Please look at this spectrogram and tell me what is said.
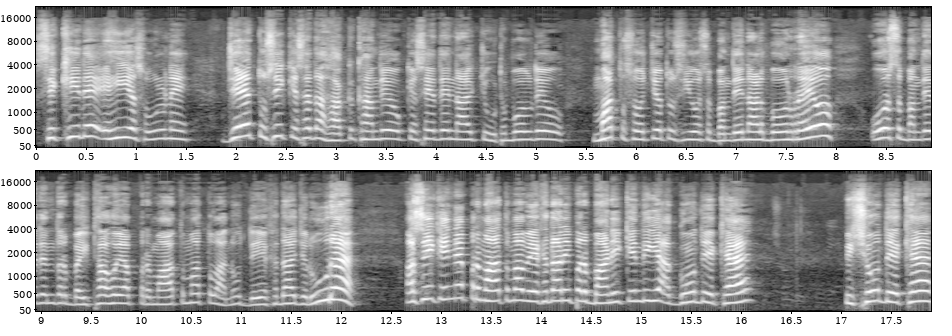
ਸਿੱਖੀ ਦੇ ਇਹੀ ਅਸੂਲ ਨੇ, ਜੇ ਤੁਸੀਂ ਕਿਸੇ ਦਾ ਹੱਕ ਖਾਂਦੇ ਹੋ, ਕਿਸੇ ਦੇ ਨਾਲ ਝੂਠ ਬੋਲਦੇ ਹੋ, ਮਤ ਸੋਚਿਓ ਤੁਸੀਂ ਉਸ ਬੰਦੇ ਨਾਲ ਬੋਲ ਰਹੇ ਹੋ, ਉਸ ਬੰਦੇ ਦੇ ਅੰਦਰ ਬੈਠਾ ਹੋਇਆ ਪ੍ਰਮਾਤਮਾ ਤੁਹਾਨੂੰ ਦੇਖਦਾ ਜ਼ਰੂਰ ਹੈ। ਅਸੀਂ ਕਹਿੰਦੇ ਪ੍ਰਮਾਤਮਾ ਵੇਖਦਾ ਨਹੀਂ, ਪਰ ਬਾਣੀ ਕਹਿੰਦੀ ਹੈ, ਅੱਗੋਂ ਦੇਖਿਆ ਪਿੱਛੋਂ ਦੇਖਿਆ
